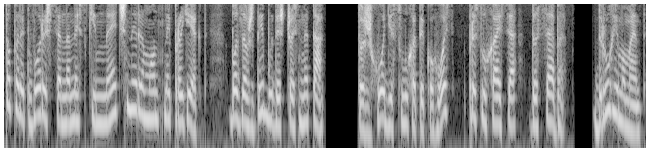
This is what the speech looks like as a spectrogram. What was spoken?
то перетворишся на нескінчений ремонтний проєкт, бо завжди буде щось не так. Тож годі слухати когось, прислухайся до себе. Другий момент,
